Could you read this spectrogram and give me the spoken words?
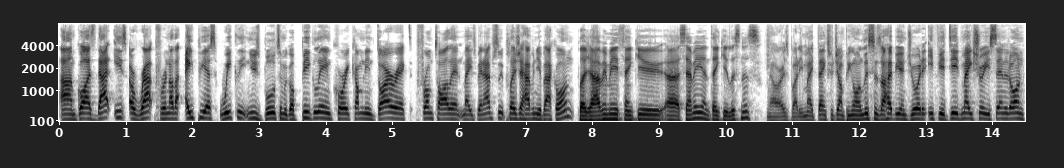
um, guys. That is a wrap for another APS Weekly News Bulletin. We've got Big Liam Corey coming in direct from Thailand, mate. It's been an absolute pleasure having you back on. Pleasure having me. Thank you. Uh, Sammy, and thank you, listeners. No worries, buddy, mate. Thanks for jumping on. Listeners, I hope you enjoyed it. If you did, make sure you send it on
